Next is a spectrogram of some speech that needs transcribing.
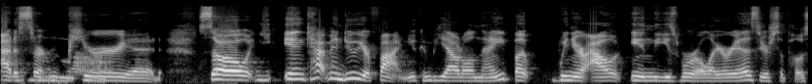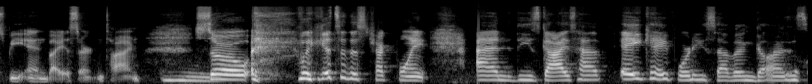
at a certain oh. period. So in Kathmandu, you're fine. You can be out all night, but when you're out in these rural areas, you're supposed to be in by a certain time. Mm. So we get to this checkpoint, and these guys have AK 47 guns,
